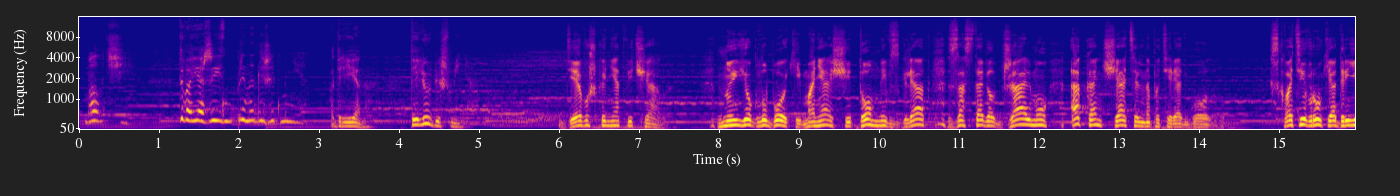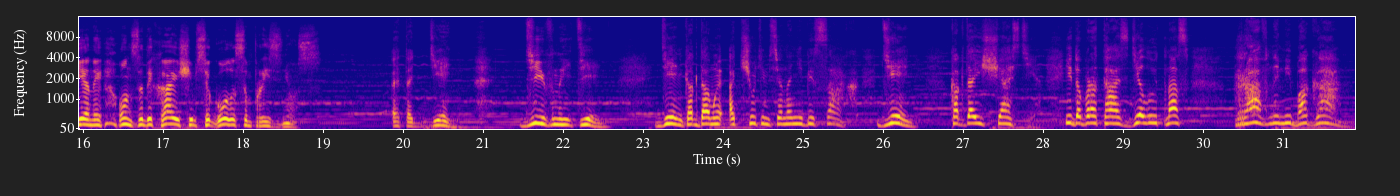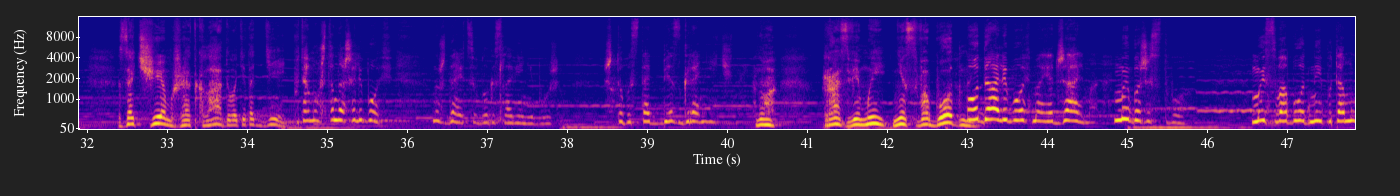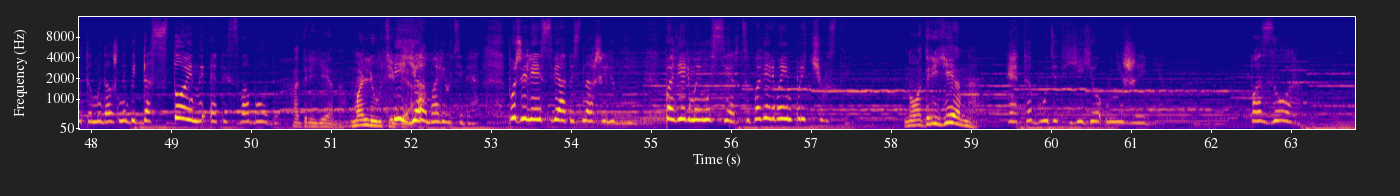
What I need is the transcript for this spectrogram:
молчи. Твоя жизнь принадлежит мне. Адриена, ты любишь меня? Девушка не отвечала, но ее глубокий, манящий, томный взгляд заставил Джальму окончательно потерять голову. Схватив руки Адриены, он задыхающимся голосом произнес – этот день, дивный день, день, когда мы очутимся на небесах, день, когда и счастье, и доброта сделают нас равными богам. Зачем же откладывать этот день? Потому что наша любовь нуждается в благословении Божьем, чтобы стать безграничной. Но разве мы не свободны? О да, любовь моя, Джальма, мы божество. Мы свободны, и потому-то мы должны быть достойны этой свободы. Адриена, молю тебя. И я молю тебя. Пожалей святость нашей любви. Поверь моему сердцу, поверь моим предчувствиям. Но, Адриена... Это будет ее унижением, позором.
